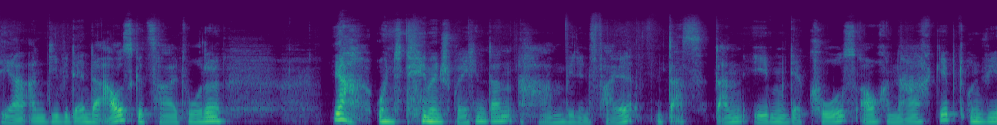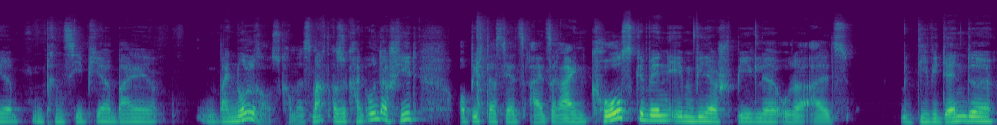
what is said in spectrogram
der an Dividende ausgezahlt wurde. Ja, und dementsprechend dann haben wir den Fall, dass dann eben der Kurs auch nachgibt und wir im Prinzip hier bei, bei Null rauskommen. Es macht also keinen Unterschied, ob ich das jetzt als rein Kursgewinn eben widerspiegle oder als Dividende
